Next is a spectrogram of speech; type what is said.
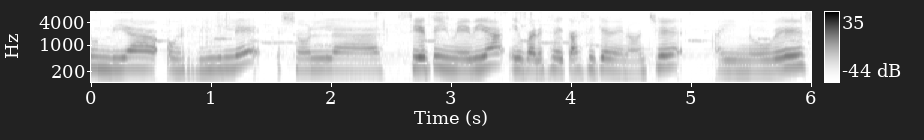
un día horrible, son las siete y media y parece casi que de noche, hay nubes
